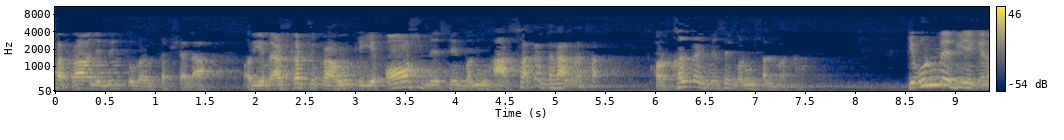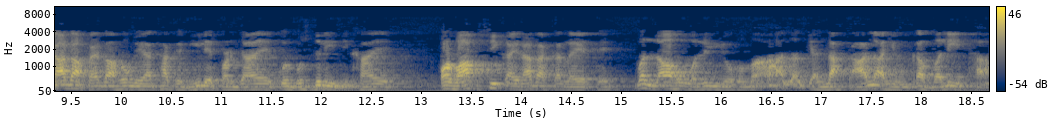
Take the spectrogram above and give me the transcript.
فتح نے مل تو منتخلا اور یہ میں ارض کر چکا ہوں کہ یہ اوس میں سے بنو حادثہ کا گھرانہ تھا اور خلرج میں سے بنو سلمہ تھا۔ کہ ان میں بھی ایک ارادہ پیدا ہو گیا تھا کہ ڈھیلے پڑ جائیں، کوئی بزدلی دکھائیں اور واپسی کا ارادہ کر رہے تھے۔ وہ اللہ ولی حالانکہ اللہ تعالیٰ ہی ان کا ولی تھا،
